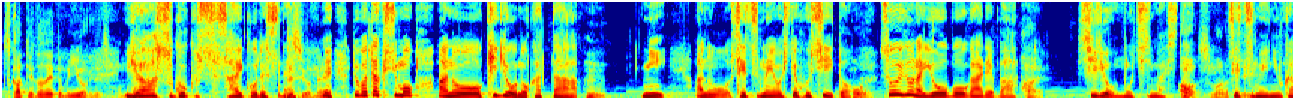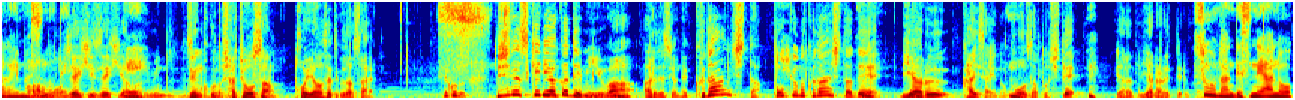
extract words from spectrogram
使っていただいてもいいわけですもんね。いやーすごく最高ですね。ですよねえで私もあの企業の方うんに、あの説明をしてほしいとそういうような要望があればはい。資料を持ちまして説明に伺いますので。ぜひぜひあの、ええみ全国の社長さん問い合わせてください。でこのビジネスキャリアアカデミーはあれですよね九段下東京の九段下でリアル開催の講座としてややられてるそうなんですね。あの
